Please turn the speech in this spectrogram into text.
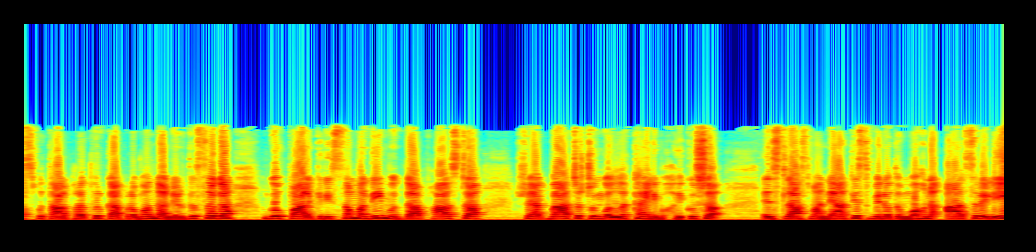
अस्पताल भरतपुरका प्रबन्ध निर्देशक गोपाल गिरी सम्बन्धी मुद्दा फास्ट ट्र्याकबाट टुङ्गो लगाइने भएको छ। इजलासमा न्यायाधीश विनोद मोहन आचार्यले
